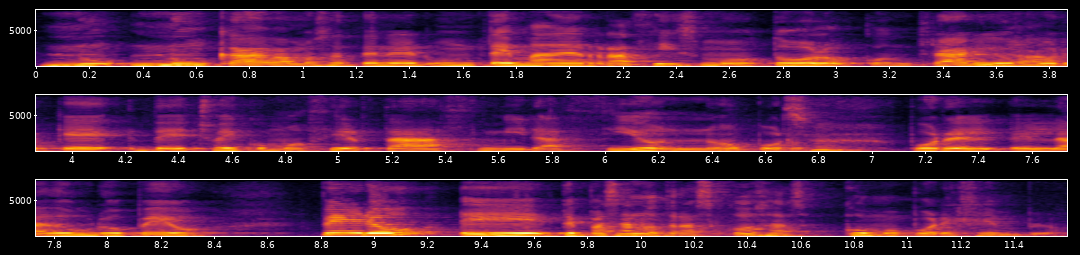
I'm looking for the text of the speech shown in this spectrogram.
nu- nunca vamos a tener un tema de racismo, todo lo contrario, porque de hecho hay como cierta admiración, ¿no? Por, Sí. por el, el lado europeo, pero eh, te pasan otras cosas, como por ejemplo,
